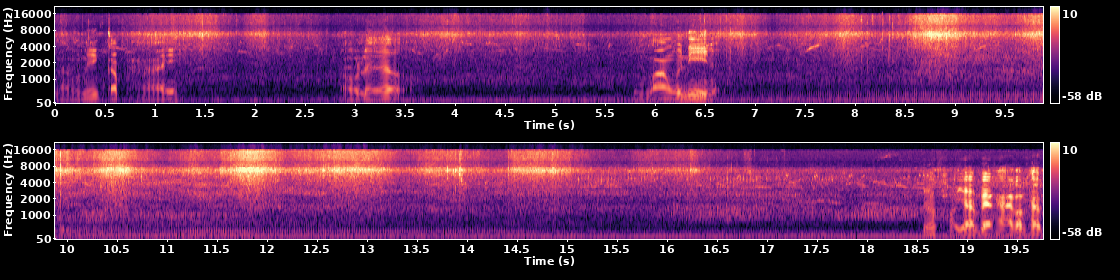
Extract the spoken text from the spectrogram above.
หลังนี้กลับหาย เอาแล้ว ผมวางไว้นี่เนี่ย เดี๋ยวขออนุญาตแหวกหาก่อนครับ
